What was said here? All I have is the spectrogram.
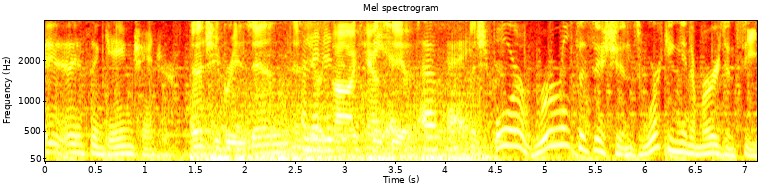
It, it's a game changer. And then she breathes in, and, And then like, oh, I can't see it. Okay. For rural physicians working in emergency,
